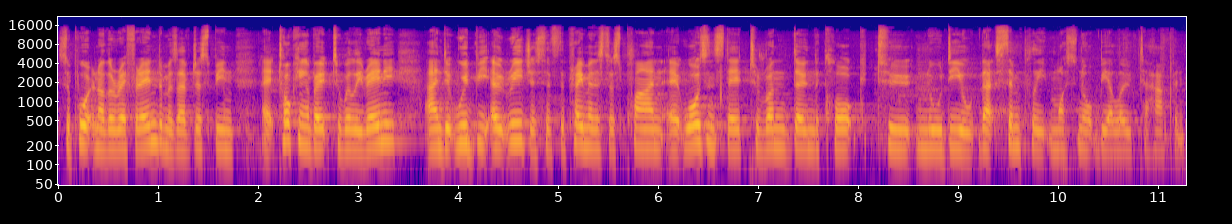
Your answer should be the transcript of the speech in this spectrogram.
support another referendum, as I've just been uh, talking about to Willie Rennie. And it would be outrageous if the Prime Minister's plan uh, was instead to run down the clock to no deal. That simply must not be allowed to happen.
